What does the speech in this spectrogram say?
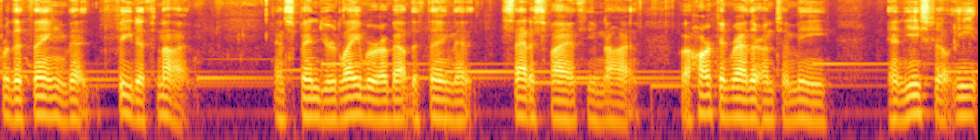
for the thing that feedeth not, and spend your labor about the thing that satisfieth you not? But hearken rather unto me, and ye shall eat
